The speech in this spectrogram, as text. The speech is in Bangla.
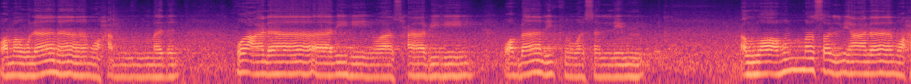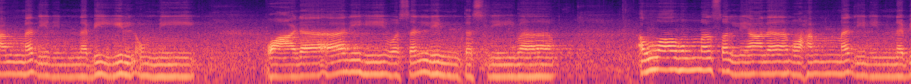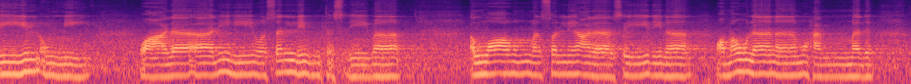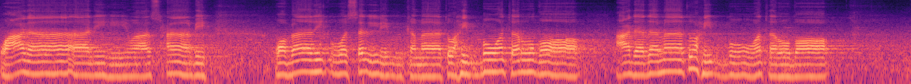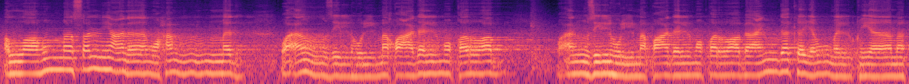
ومولانا محمد وعلى آله وأصحابه وبارك وسلم. اللهم صل على محمد النبي الأمي وعلى آله وسلم تسليما. اللهم صل على محمد النبي الأمي وعلى آله وسلم تسليما. اللهم صل على سيدنا ومولانا محمد وعلى آله وأصحابه وبارك وسلم كما تحب وترضى. عدد ما تحب وترضى. اللهم صل على محمد وأنزله المقعد المقرب وأنزله المقعد المقرب عندك يوم القيامة.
